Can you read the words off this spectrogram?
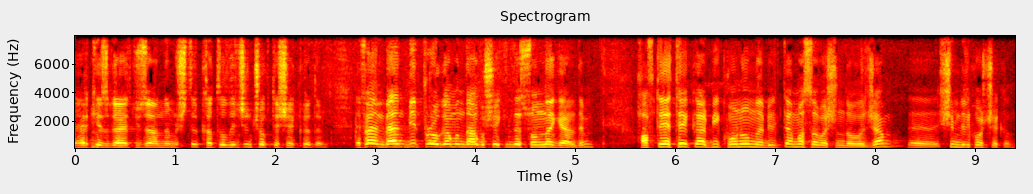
herkes gayet güzel anlamıştır. Katıldığı için çok teşekkür ederim. Efendim ben bir programın daha bu şekilde sonuna geldim. Haftaya tekrar bir konuğumla birlikte masa başında olacağım. E, şimdilik hoşçakalın.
